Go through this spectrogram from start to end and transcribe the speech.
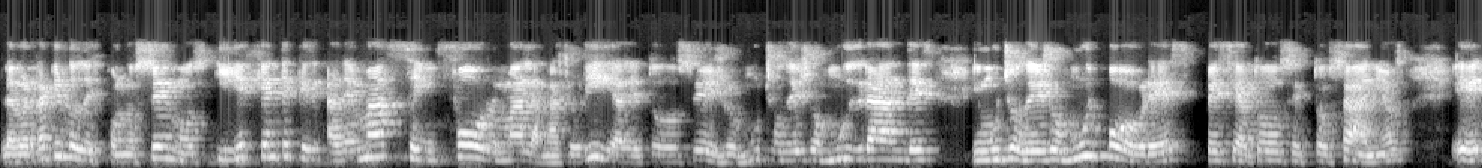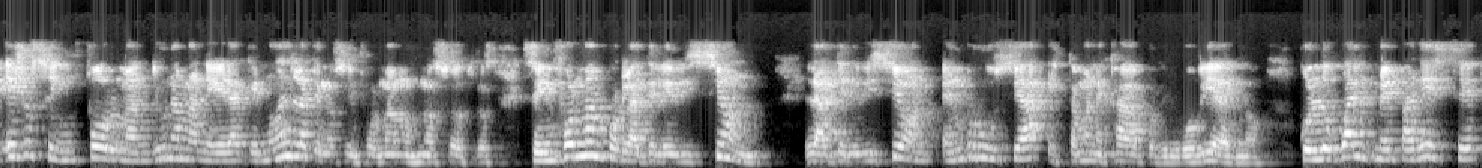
la verdad que lo desconocemos y es gente que además se informa, la mayoría de todos ellos, muchos de ellos muy grandes y muchos de ellos muy pobres, pese a todos estos años, eh, ellos se informan de una manera que no es la que nos informamos nosotros, se informan por la televisión. La televisión en Rusia está manejada por el gobierno, con lo cual me parece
